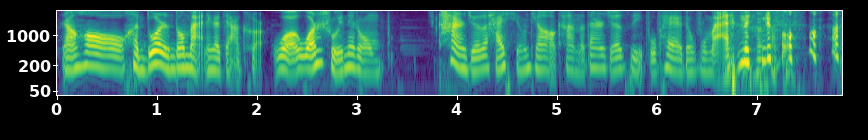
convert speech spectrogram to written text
然后很多人都买那个夹克。我我是属于那种看着觉得还行，挺好看的，但是觉得自己不配就不买的那种。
